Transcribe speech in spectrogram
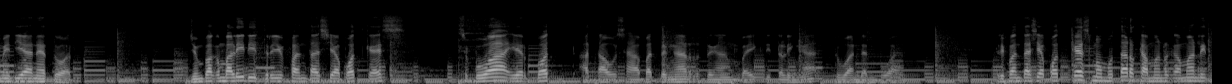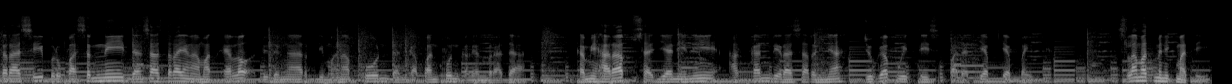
Media Network. Jumpa kembali di Tri Fantasia Podcast, sebuah earpod atau sahabat dengar dengan baik di telinga tuan dan puan. Tri Fantasia Podcast memutar rekaman-rekaman literasi berupa seni dan sastra yang amat elok didengar di mana pun dan kapan pun kalian berada. Kami harap sajian ini akan dirasa renyah juga puitis pada tiap-tiap baitnya. Selamat menikmati.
